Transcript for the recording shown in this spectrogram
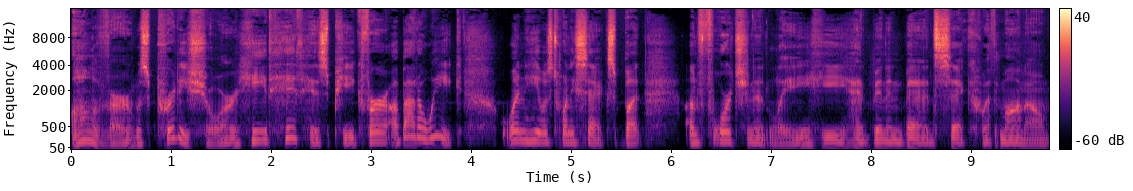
Oliver was pretty sure he'd hit his peak for about a week when he was 26, but unfortunately, he had been in bed sick with mono.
